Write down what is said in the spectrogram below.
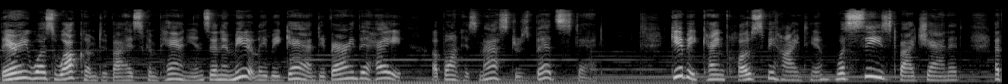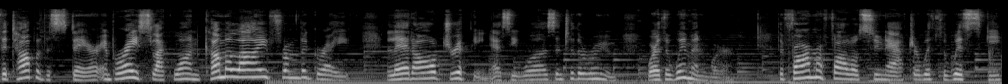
There he was welcomed by his companions, and immediately began devouring the hay upon his master's bedstead. Gibbie came close behind him, was seized by Janet at the top of the stair, embraced like one come alive from the grave, led all dripping as he was into the room where the women were. The farmer followed soon after with the whiskey,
